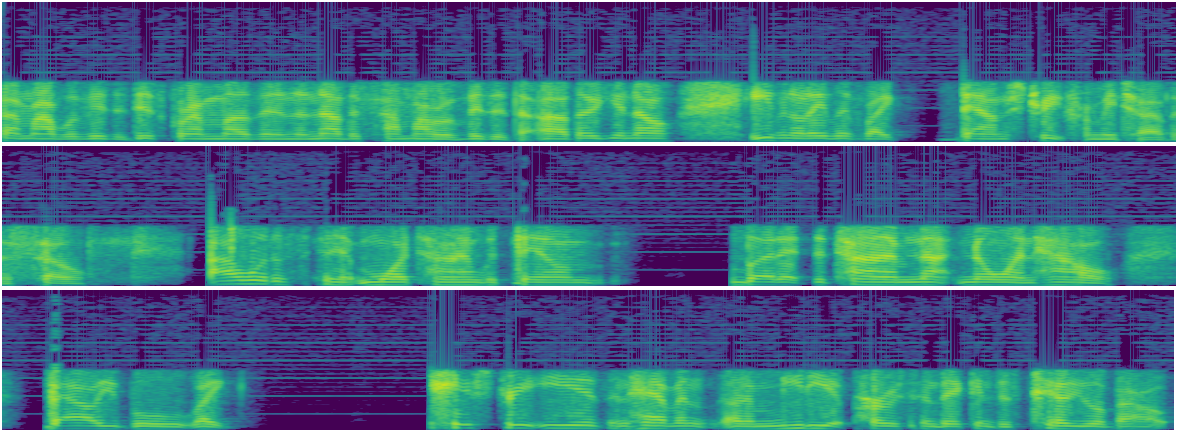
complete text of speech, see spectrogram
summer I would visit this grandmother and another summer I would visit the other, you know, even though they lived like down the street from each other. So I would have spent more time with them but at the time not knowing how valuable like history is and having an immediate person that can just tell you about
